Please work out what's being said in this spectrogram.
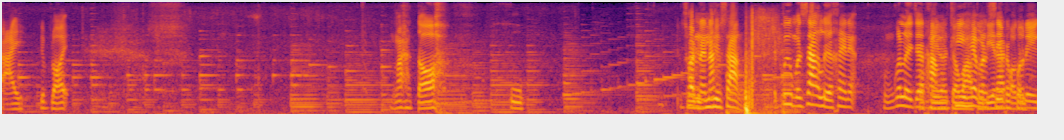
ตายเรียบร้อย มาต่อครูช็อตไหนนะสร้างไอ้ปื้มมันสร้างเรือแค่เนี้ย ผมก็เลยจะทำที่ให้มันเซฟของตัวเอง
